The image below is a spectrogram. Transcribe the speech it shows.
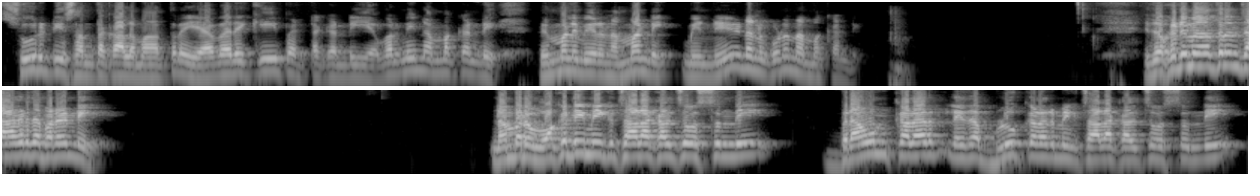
షూరిటీ సంతకాలు మాత్రం ఎవరికీ పెట్టకండి ఎవరిని నమ్మకండి. మిమ్మల్ని మీరు నమ్మండి మీ నీడను కూడా నమ్మకండి. ఇది ఒకటి మాత్రం జాగ్రత్త పడండి. నంబర్ ఒకటి మీకు చాలా కలిసి వస్తుంది. బ్రౌన్ కలర్ లేదా బ్లూ కలర్ మీకు చాలా కలిసి వస్తుంది.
